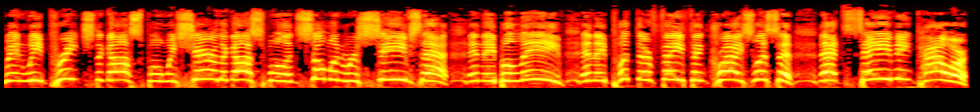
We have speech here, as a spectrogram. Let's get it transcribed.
when we preach the gospel and we share the gospel and someone receives that and they believe and they put their faith in Christ, listen, that saving power,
